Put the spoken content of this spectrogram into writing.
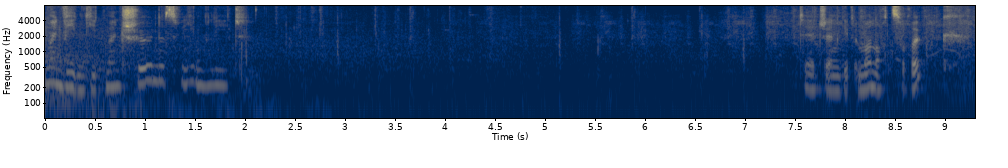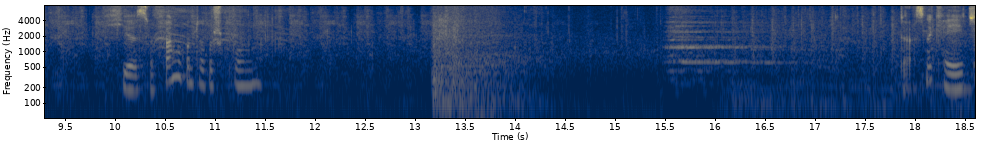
Mein Wiegenlied, mein schönes Wiegenlied. Der Jen geht immer noch zurück. Hier ist eine Fang runtergesprungen. Ist eine Kate.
